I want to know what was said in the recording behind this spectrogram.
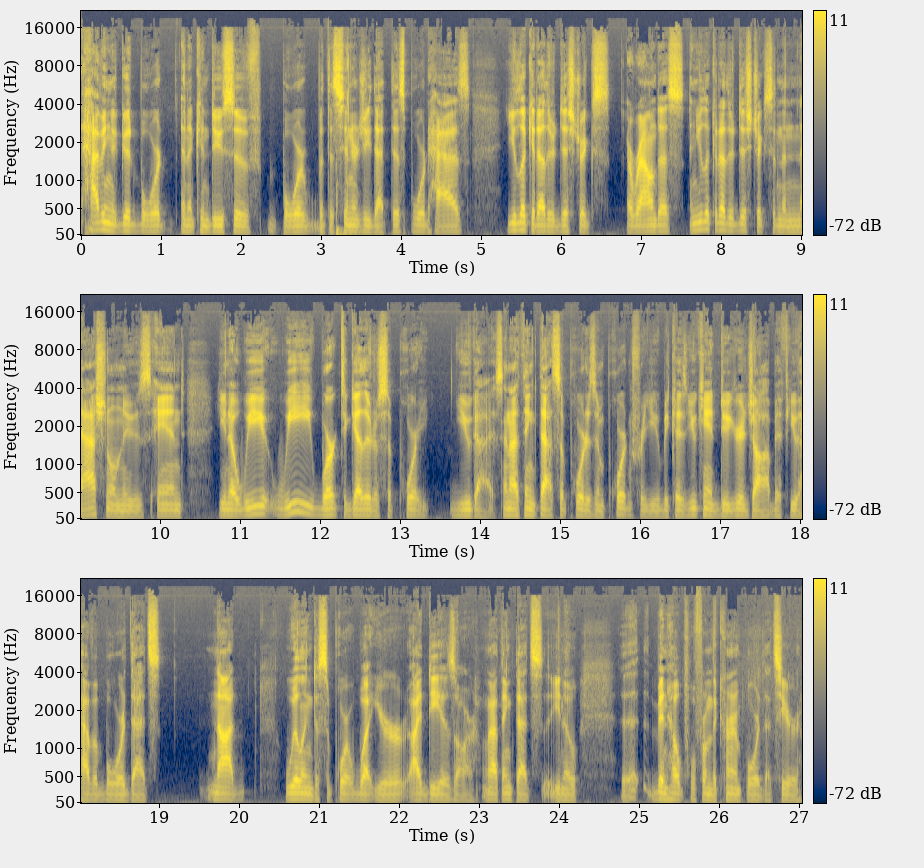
having a good board and a conducive board with the synergy that this board has, you look at other districts around us and you look at other districts in the national news and you know, we we work together to support you guys, and I think that support is important for you because you can't do your job if you have a board that's not willing to support what your ideas are. And I think that's you know uh, been helpful from the current board that's here.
